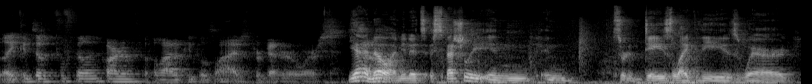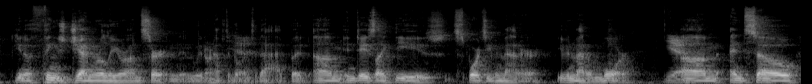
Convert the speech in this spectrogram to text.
like it's a fulfilling part of a lot of people's lives, for better or worse. Yeah, so, no, I mean it's especially in in sort of days like these where you know things generally are uncertain, and we don't have to go yeah. into that. But um, in days like these, sports even matter even matter more. Yeah, um, and so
